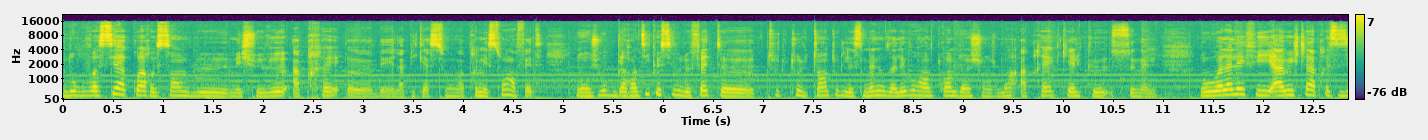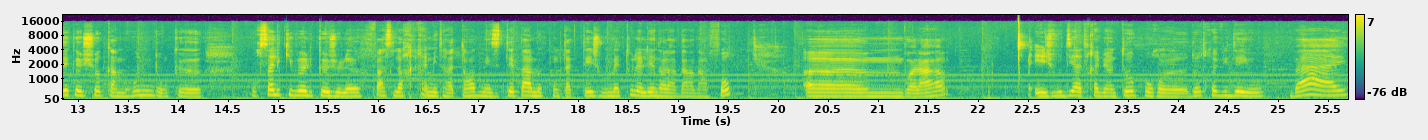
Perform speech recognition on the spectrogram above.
Donc voici à quoi ressemblent mes cheveux après euh, ben, l'application, après mes soins en fait. Donc je vous garantis que si vous le faites euh, tout, le temps, toutes les semaines, vous allez vous rendre compte d'un changement après quelques semaines. Donc voilà les filles. Ah oui, je tiens à préciser que je suis au Cameroun. Donc euh, pour celles qui veulent que je leur fasse leur crème hydratante, n'hésitez pas à me contacter. Je vous mets tous les liens dans la barre d'infos. voilà. Et je vous dis à très bientôt pour d'autres vidéos. Bye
